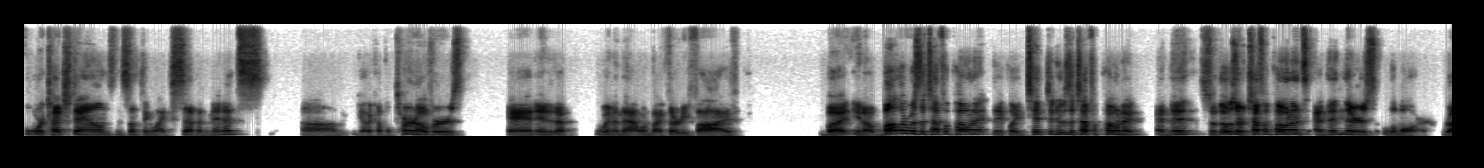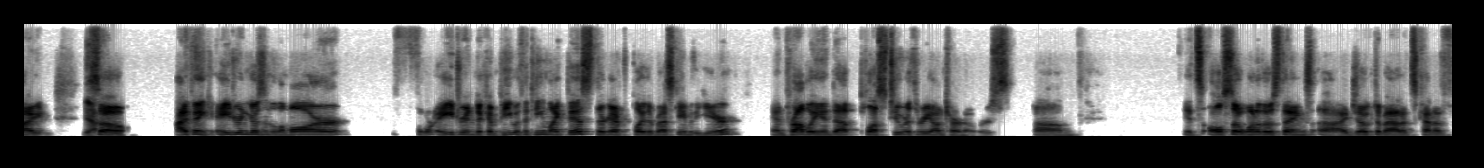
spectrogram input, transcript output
four touchdowns in something like seven minutes. Um, got a couple turnovers and ended up winning that one by 35. But you know, Butler was a tough opponent. They played Tipton, who's a tough opponent, and then so those are tough opponents. And then there's Lamar, right? Yeah. So I think Adrian goes into Lamar for Adrian to compete with a team like this. They're gonna have to play their best game of the year and probably end up plus two or three on turnovers. Um, it's also one of those things uh, I joked about. It's kind of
